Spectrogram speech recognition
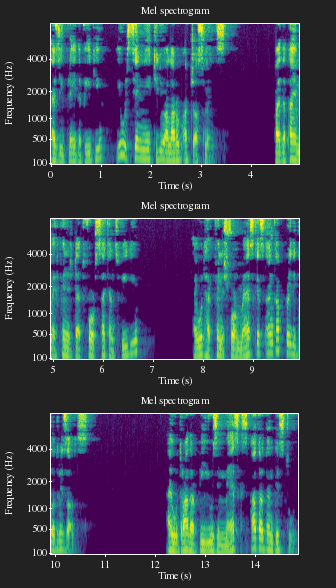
As you play the video, you will still need to do a lot of adjustments. By the time I finished that 4 seconds video, I would have finished 4 masks and got pretty good results. I would rather be using masks other than this tool.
